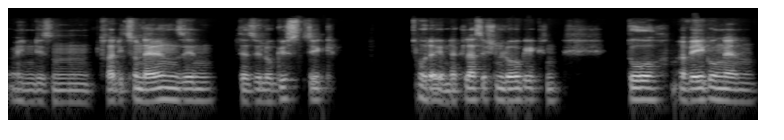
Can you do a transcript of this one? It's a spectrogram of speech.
in diesem traditionellen Sinn der Syllogistik oder eben der klassischen Logiken durch Erwägungen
